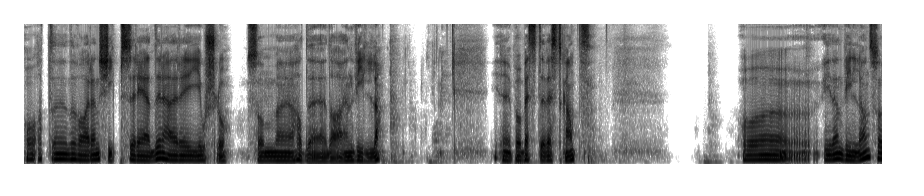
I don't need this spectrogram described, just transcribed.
Og at det var en skipsreder her i Oslo som eh, hadde da en villa eh, på beste vestkant. Og i den villaen så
